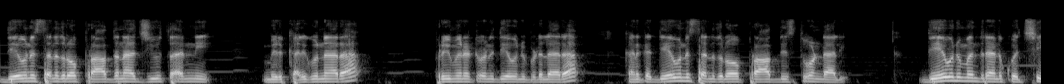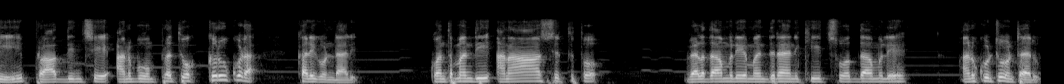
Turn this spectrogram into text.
దేవుని సన్నిధిలో ప్రార్థనా జీవితాన్ని మీరు కలిగి ఉన్నారా ప్రియమైనటువంటి దేవుని బిడలారా కనుక దేవుని సన్నిధిలో ప్రార్థిస్తూ ఉండాలి. దేవుని మందిరానికి వచ్చి ప్రార్థించే అనుభవం ప్రతి ఒక్కరూ కూడా కలిగి ఉండాలి. కొంతమంది అనాశక్తితో వెళదాములే మందిరానికి చూద్దాములే అనుకుంటూ ఉంటారు.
